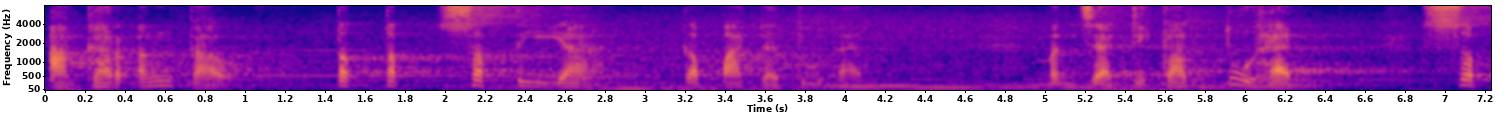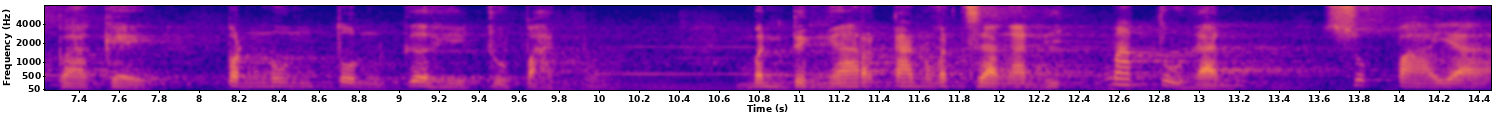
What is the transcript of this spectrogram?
agar engkau tetap setia kepada Tuhan menjadikan Tuhan sebagai penuntun kehidupanmu, mendengarkan wejangan hikmat Tuhan supaya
